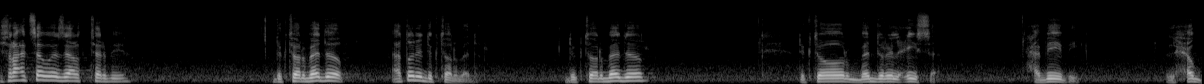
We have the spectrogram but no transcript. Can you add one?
إيش راح تسوي وزاره التربية؟ دكتور بدر أعطوني دكتور بدر. دكتور بدر دكتور بدر العيسى حبيبي الحب.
